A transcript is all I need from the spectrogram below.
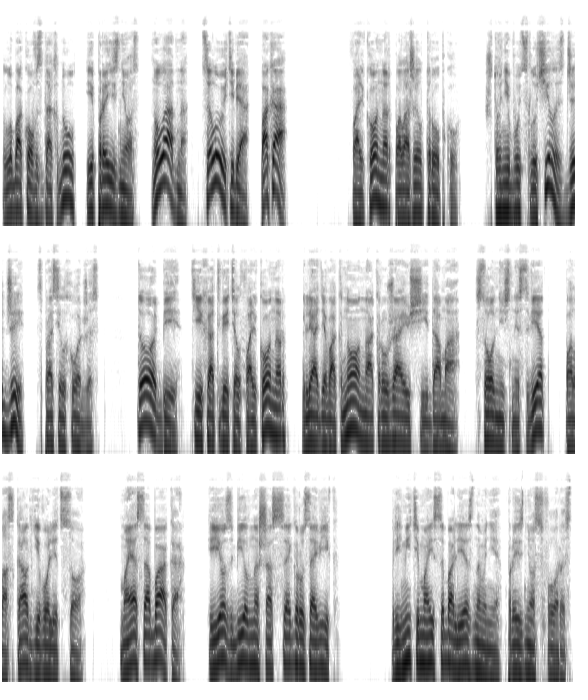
глубоко вздохнул и произнес. «Ну ладно, целую тебя. Пока!» Фальконнер положил трубку. «Что-нибудь случилось, Джиджи?» -Джи — спросил Ходжес. «Тоби», — тихо ответил Фальконнер, глядя в окно на окружающие дома. Солнечный свет полоскал его лицо. «Моя собака. Ее сбил на шоссе грузовик». «Примите мои соболезнования», — произнес Форест.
